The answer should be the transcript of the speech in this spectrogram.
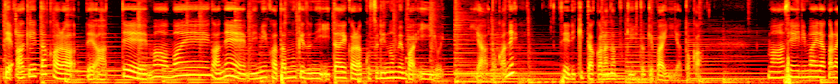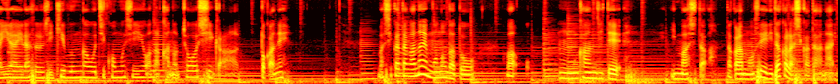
けてあげたからであってまあ前がね耳傾けずに痛いから薬飲めばいいよやとかね生理来たからナプキンしとけばいいやとか。まあ生理前だからイライラするし気分が落ち込むしお腹の調子がとかね。まあ仕方がないものだとは、うん、感じていました。だからもう生理だから仕方ない、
